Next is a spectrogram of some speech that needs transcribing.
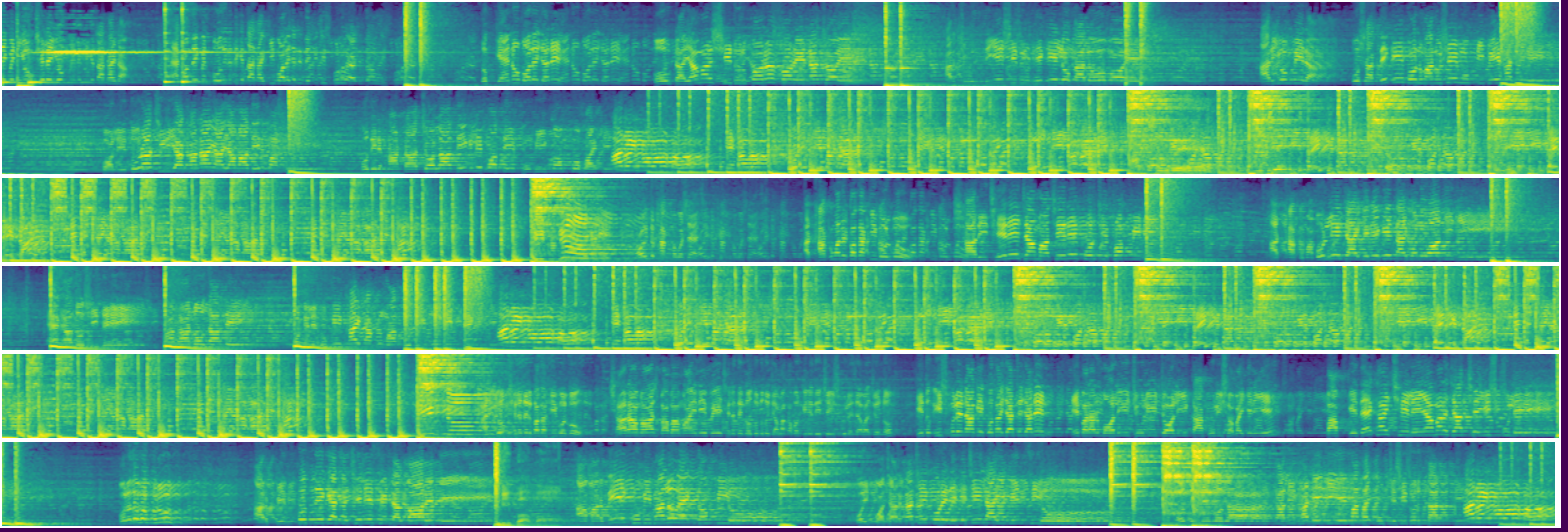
দেখবেন ইয়ং ছেলে ইয়ং মেয়েদের দিকে তাকায় না। এখন দেখবেন বৌদিদের দিকে তাকায়। কি বলে জানেন? দেখেছিস পুরো একদম? তো কেন বলে জানেন? কেন বলে জানেন বউটাই আমার সিঁদুর করা করে না চয়ে। আর চুল দিয়ে সিঁদুর ঢেকে লোকালো বয়ে। আর ইয়ং মেয়েরা, পোশাক দেখে বন মানুষে মুখ টিপে হাসে। বলে, তোরা চিড়িয়াখানায় আয় আমাদের পাশে। ওদের হাঁটা চলা দেখলে পথে ভূমিকম্প হয়। আরে হাওয়া। শাড়ি ছেড়ে, জামা ছেড়ে পড়ছে ফক মিডি। আর ঠাকুমা বললে, যাই রেগে, তাই বলে অদিদি দিদি একাদশীতে দাঁতে বলব সারা মাস বাবা মাইনে পেয়ে ছেলেদের নতুন নতুন জামা কাপড় কিনে দিয়েছে স্কুলে যাওয়ার জন্য। কিন্তু স্কুলে না গিয়ে কোথায় যাচ্ছে জানেন? এবার আর মলি জুলি টলি কাকুলি সবাইকে নিয়ে বাপকে দেখায় ছেলে আমার যাচ্ছে স্কুলে। বলে দেবো গুরু আর প্রেম করতে গেছে ছেলে সেন্ট্রাল পার্কে বাবা। আমার মেয়ে খুবই ভালো একদম প্রিয়। ওই পচার কাছে করে রেখেছে লাইফ এনসিও। মাথায় উঠছে সিঁদুর তার। আরে হাওয়া হাওয়া।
